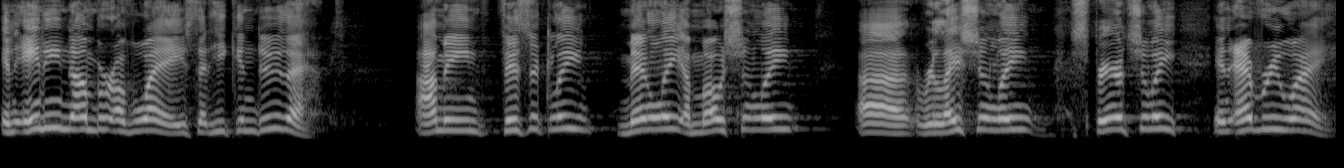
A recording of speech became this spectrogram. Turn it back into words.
in any number of ways that he can do that. I mean, physically, mentally, emotionally, uh, relationally, spiritually, in every way.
